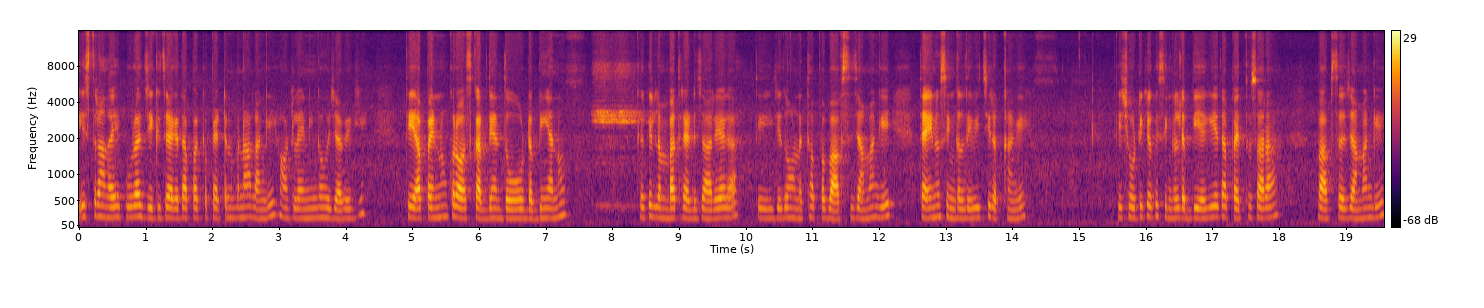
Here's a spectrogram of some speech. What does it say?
ਇਸ ਤਰ੍ਹਾਂ ਦਾ ਇਹ ਪੂਰਾ ਜਿਗ ਜੈਗ ਦਾ ਆਪਾਂ ਇੱਕ ਪੈਟਰਨ ਬਣਾ ਲਾਂਗੇ ਆਊਟਲਾਈਨਿੰਗ ਹੋ ਜਾਵੇਗੀ। ਤੇ ਆਪਾਂ ਇਹਨੂੰ ਕ੍ਰਾਸ ਕਰਦੇ ਹਾਂ ਦੋ ਡੱਬੀਆਂ ਨੂੰ, ਕਿਉਂਕਿ ਲੰਬਾ ਥ੍ਰੈਡ ਜਾ ਰਿਹਾ ਹੈਗਾ। ਤੇ ਜਦੋਂ ਹੁਣ ਇੱਥੋਂ ਆਪਾਂ ਵਾਪਸ ਜਾਵਾਂਗੇ, ਤਾਂ ਇਹਨੂੰ ਸਿੰਗਲ ਦੇ ਵਿੱਚ ਹੀ ਰੱਖਾਂਗੇ। ਤੇ ਛੋਟੀ ਕਿਉਂਕਿ ਸਿੰਗਲ ਡੱਬੀ ਹੈਗੀ ਹੈ, ਤਾਂ ਆਪਾਂ ਇੱਥੋਂ ਸਾਰਾ ਵਾਪਸ ਜਾਵਾਂਗੇ।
